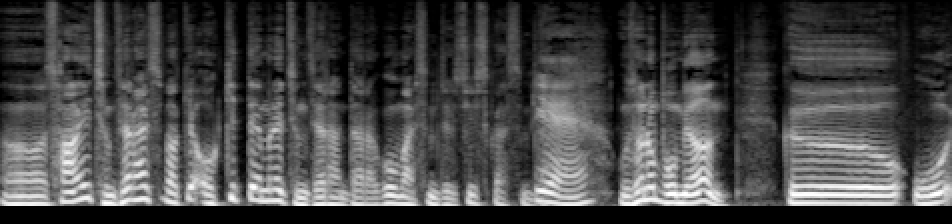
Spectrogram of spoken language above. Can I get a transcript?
어, 상황이 증세를 할 수밖에 없기 때문에 증세를 한다라고 말씀드릴 수 있을 것 같습니다. 예. 우선은 보면 그 오,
